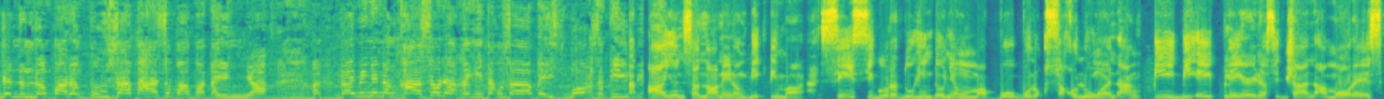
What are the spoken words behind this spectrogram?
Ganun lang, parang pusa, aso, papatayin niya. At dami niya ng kaso, nakikita ko sa Facebook, sa TV. Ayon sa nanay ng biktima, sisiguraduhin daw niyang mabubulok sa kulungan ang PBA player na si John Amores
